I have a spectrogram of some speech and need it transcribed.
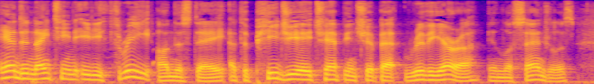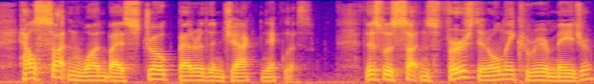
And in 1983, on this day, at the PGA Championship at Riviera in Los Angeles, Hal Sutton won by a stroke better than Jack Nicklaus. This was Sutton's first and only career major.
